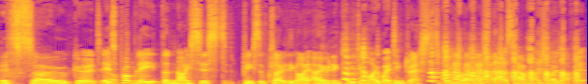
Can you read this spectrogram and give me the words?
it's so good. It's probably the nicest piece of clothing I own, including my wedding dress. To be quite honest, that's how much I love it.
